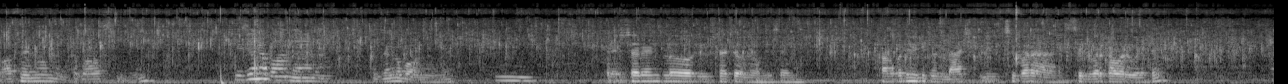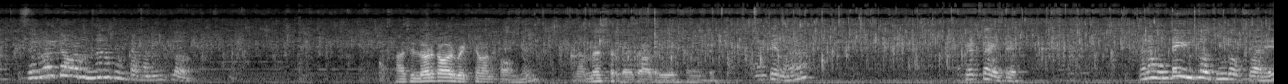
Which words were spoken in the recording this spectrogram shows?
వాసన ఎంత బాగా వస్తుంది? నిజంగా బాగుందా నిజంగా బాగుంది. రెస్టారెంట్లో చూసినట్టే మమ్మీ సేమ్ కాకపోతే వీటికి లాస్ట్ చివర సిల్వర్ కవర్ పెడితే. సిల్వర్ కవర్ ఉందనుకుంటా మన ఇంట్లో. ఆ సిల్వర్ కవర్ పెట్టామనుకో మమ్మీ నమ్మేస్తారు బయట ఆర్డర్ చేసామంటే అంతేనా? పెట్ట అయితే. మనం ఉంటే ఇంట్లో చూడు ఒకసారి.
